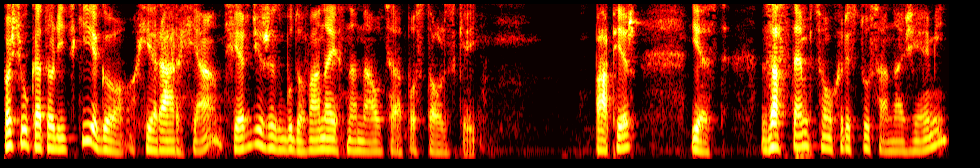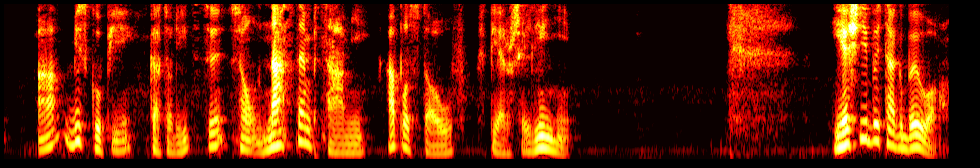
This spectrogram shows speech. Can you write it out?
Kościół katolicki, jego hierarchia twierdzi, że zbudowana jest na nauce apostolskiej. Papież jest zastępcą Chrystusa na ziemi, a biskupi katoliccy są następcami apostołów w pierwszej linii. Jeśli by tak było,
